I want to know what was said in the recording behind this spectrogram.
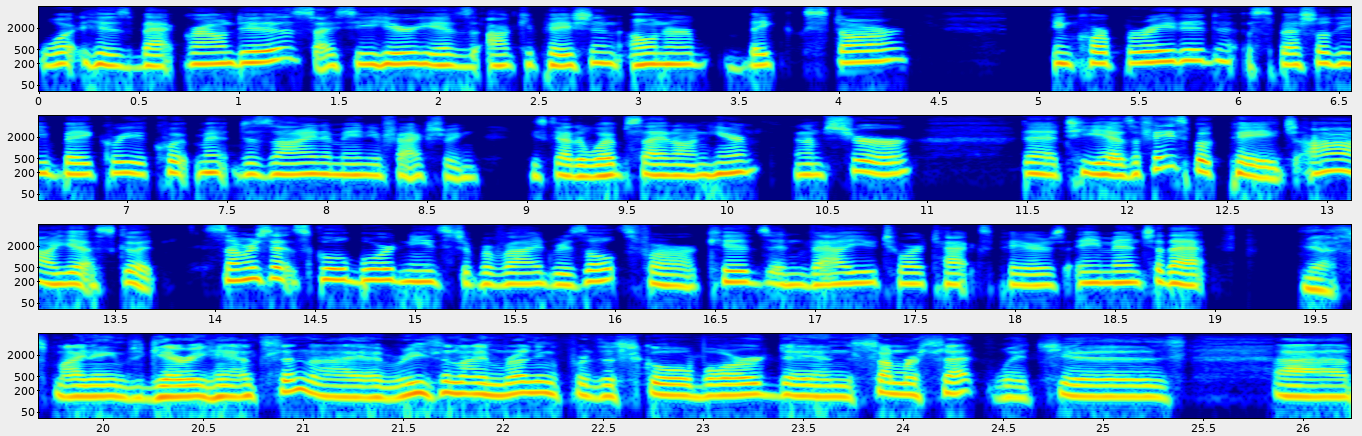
what his background is. I see here he has occupation owner Bake Star Incorporated, specialty bakery equipment design and manufacturing. He's got a website on here, and I'm sure that he has a Facebook page. Ah, yes, good. Somerset School Board needs to provide results for our kids and value to our taxpayers. Amen to that. Yes, my name's Gary Hanson. I reason I'm running for the school board in Somerset, which is uh,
